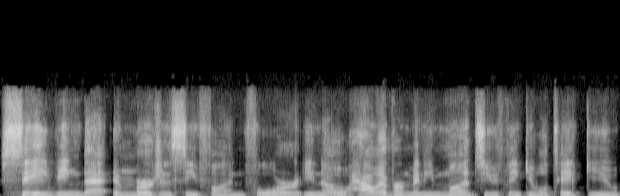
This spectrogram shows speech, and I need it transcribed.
saving that emergency fund for, you know, however many months you think it will take you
